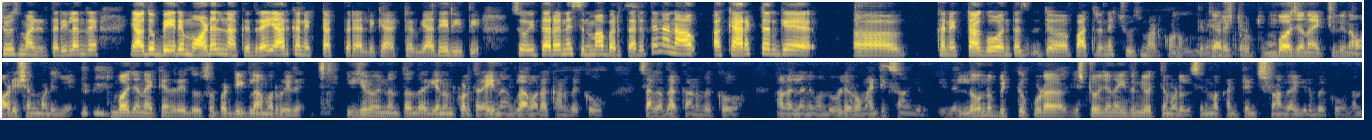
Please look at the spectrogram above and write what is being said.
ಚೂಸ್ ಮಾಡಿರ್ತಾರೆ. ಇಲ್ಲಾಂದ್ರೆ ಯಾವ್ದೋ ಬೇರೆ ಮಾಡೆಲ್ ಹಾಕಿದ್ರೆ ಯಾರು ಕನೆಕ್ಟ್ ಆಗ್ತಾರೆ ಅಲ್ಲಿ ಕ್ಯಾರೆಕ್ಟರ್ಗೆ ಅದೇ ರೀತಿ. ಸೊ ಈ ತರನೇ ಸಿನಿಮಾ ಬರ್ತಾ ಇರುತ್ತೆ. ನಾನು ಆ ಕ್ಯಾರೆಕ್ಟರ್ಗೆ ಕನೆಕ್ಟ್ ಆಗೋ ಅಂತ ಪಾತ್ರನೇ ಚೂಸ್ ಮಾಡ್ಕೊಂಡು ಹೋಗ್ತೀನಿ ಕ್ಯಾರೆಕ್ಟರ್ ತುಂಬಾ ಜನ ಆಕ್ಚುಲಿ ನಾವು ಆಡಿಷನ್ ಮಾಡಿದ್ವಿ. ತುಂಬಾ ಜನ ಯಾಕೆಂದ್ರೆ ಇದು ಸ್ವಲ್ಪ ಡಿ ಗ್ಲಾಮರ್ ಇದೆ. ಈ ಹೀರೋಯಿನ್ ಅಂತಂದಾಗ ಏನ್ ಅನ್ಕೊಳ್ತಾರೆ? ಏಯ್ ನಾನು ಗ್ಲಾಮರ್ ಆಗಿ ಕಾಣ್ಬೇಕು ಸಗದಾಗ ಕಾಣ್ಬೇಕು. ಆಮೇಲೆ ನನಗೆ ಒಂದು ಒಳ್ಳೆ ರೊಮ್ಯಾಂಟಿಕ್ ಸಾಂಗ್ ಇರುತ್ತೆ ಇದೆಲ್ಲವನ್ನು ಬಿಟ್ಟು ಕೂಡ ಎಷ್ಟೋ ಜನ ಇದನ್ನು ಯೋಚನೆ ಮಾಡಲ್ಲ. ಸಿನಿಮಾ ಕಂಟೆಂಟ್ ಸ್ಟ್ರಾಂಗ್ ಆಗಿರಬೇಕು, ನನ್ನ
